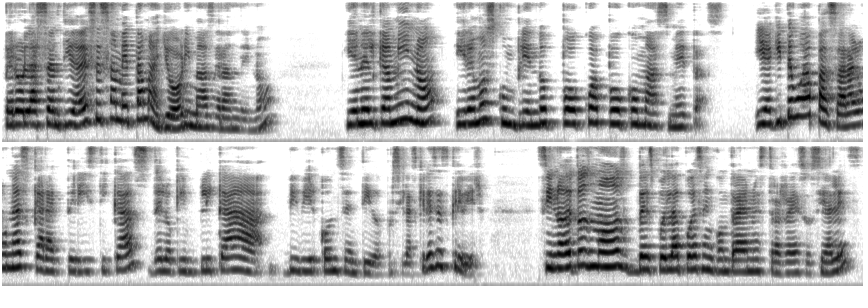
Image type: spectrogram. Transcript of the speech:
Pero la santidad es esa meta mayor y más grande, ¿no? Y en el camino iremos cumpliendo poco a poco más metas. Y aquí te voy a pasar algunas características de lo que implica vivir con sentido, por si las quieres escribir. Si no, de todos modos, después la puedes encontrar en nuestras redes sociales.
